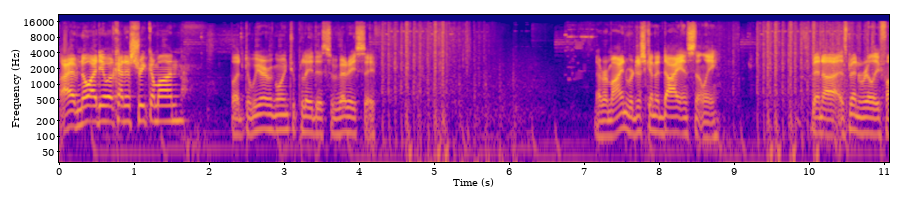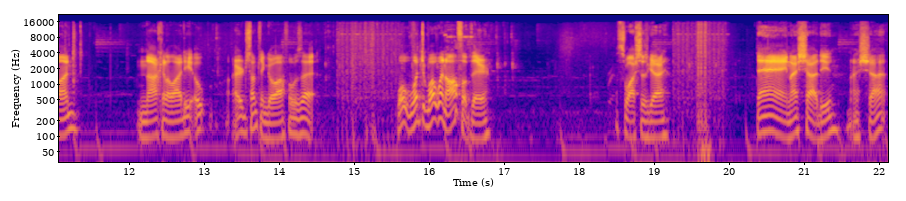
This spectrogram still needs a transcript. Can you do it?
I have no idea what kind of streak I'm on, but we are going to play this very safe. Never mind, we're just gonna die instantly. It's been uh, it's been really fun. Not gonna lie to you. Oh, I heard something go off. What was that? What what what went off up there? Let's watch this guy. Dang, nice shot, dude. Nice shot.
